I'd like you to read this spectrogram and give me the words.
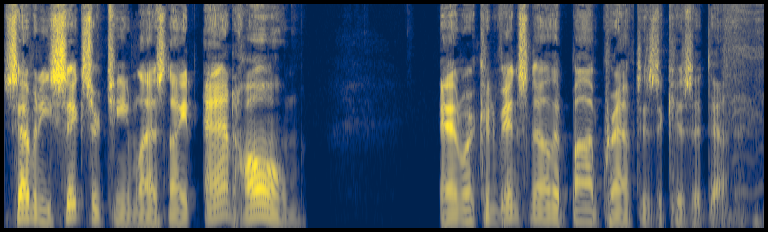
76er team last night at home, and we're convinced now that Bob Kraft is the kiss of death.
